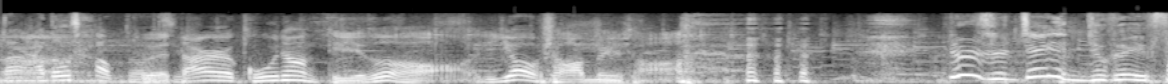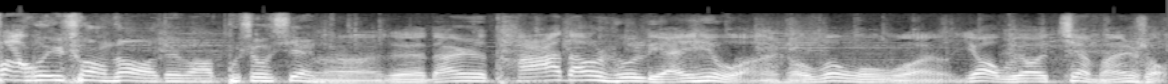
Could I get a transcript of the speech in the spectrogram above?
大家都差不多。对，但是姑娘底子好，要啥没啥。就是这个，你就可以发挥创造，对吧？不受限制。嗯，对。但是他当时联系我的时候，问我我要不要键盘手。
